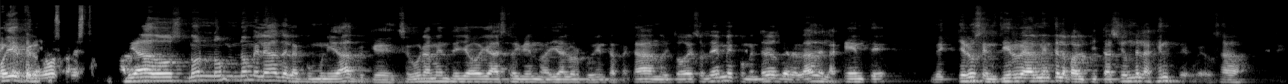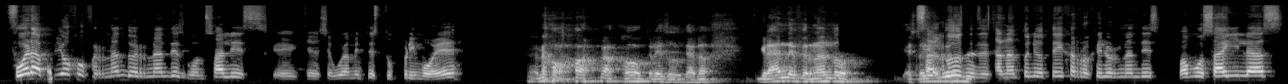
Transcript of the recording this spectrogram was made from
Oye, pero con esto. Variados, no, no, no me leas de la comunidad, porque seguramente yo ya estoy viendo ahí a Lord Pudiente atacando y todo eso. Léeme comentarios de verdad de la gente. De, quiero sentir realmente la palpitación de la gente, güey. O sea. Fuera Piojo Fernando Hernández González, eh, que seguramente es tu primo, ¿eh? No, no, ¿cómo crees, Oscar? Grande, Fernando. Saludos desde San Antonio, Texas, Rogelio Hernández. Vamos, Águilas.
